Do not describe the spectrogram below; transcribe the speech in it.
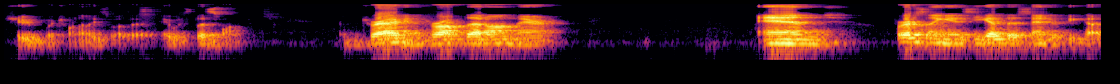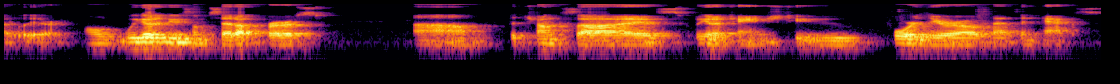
shoot, which one of these was it? It was this one. Drag and drop that on there. And first thing is you get this entropy calculator. Well, we got to do some setup first. Um, the chunk size, we got to change to 40, that's in hex.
